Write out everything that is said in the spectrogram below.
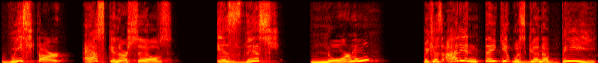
we start asking ourselves, is this normal? Because I didn't think it was going to be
